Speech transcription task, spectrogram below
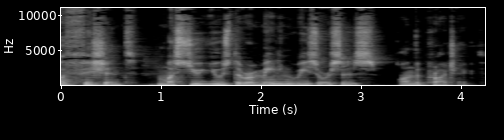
efficient must you use the remaining resources on the project?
